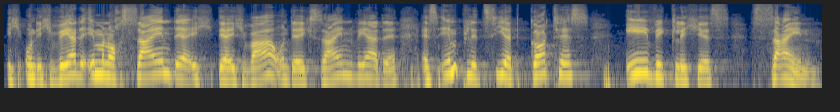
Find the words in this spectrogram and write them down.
ich, und ich werde immer noch sein, der ich, der ich war und der ich sein werde. Es impliziert Gottes ewigliches Sein.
